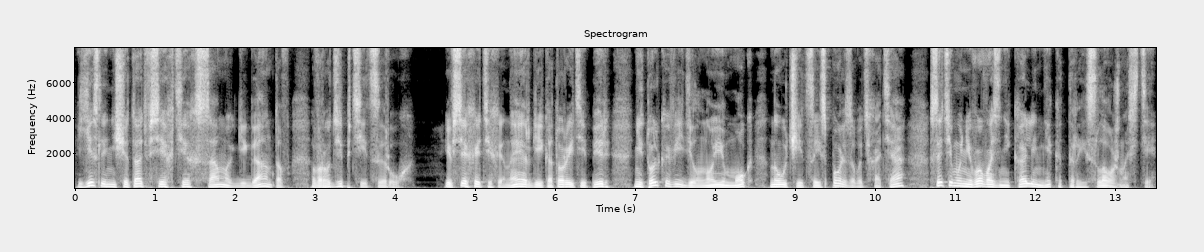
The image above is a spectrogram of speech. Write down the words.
если не считать всех тех самых гигантов, вроде птицы рух, и всех этих энергий, которые теперь не только видел, но и мог научиться использовать, хотя с этим у него возникали некоторые сложности.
